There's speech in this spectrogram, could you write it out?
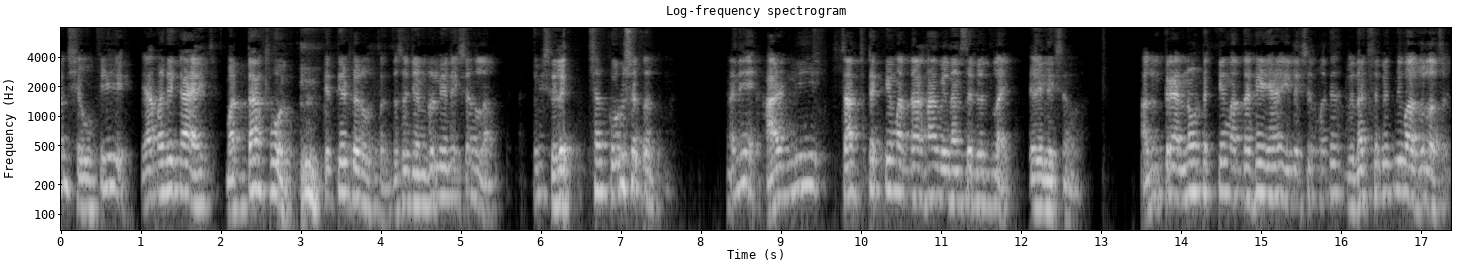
पण शेवटी यामध्ये काय आहे, मतदार कोण हे ते ठरवतात. जसं जनरल इलेक्शनला तुम्ही सिलेक्शन करू शकत नाही. आणि हार्डली सात टक्के मतदार हा विधानसभेतला आहे या इलेक्शनला अजून त्र्याण्णव टक्के मतदार हे या इलेक्शनमध्ये विधानसभेतली बाजूलाच आहे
